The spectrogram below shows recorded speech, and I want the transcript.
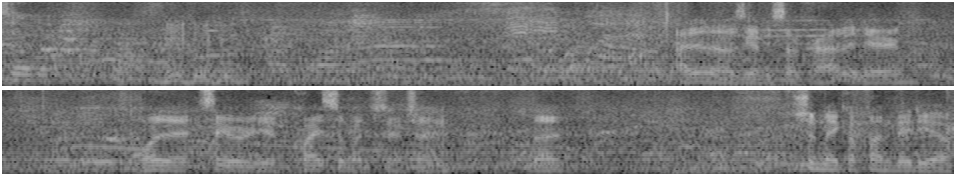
So much. I didn't know it was gonna be so crowded here. Or that Sigrid would get quite so much attention. But should make a fun video.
